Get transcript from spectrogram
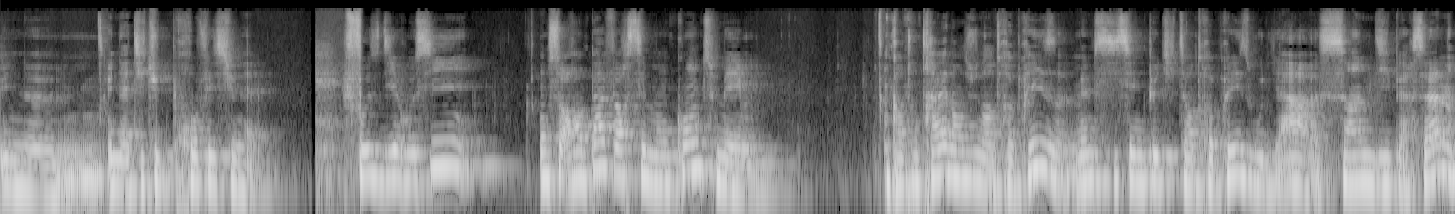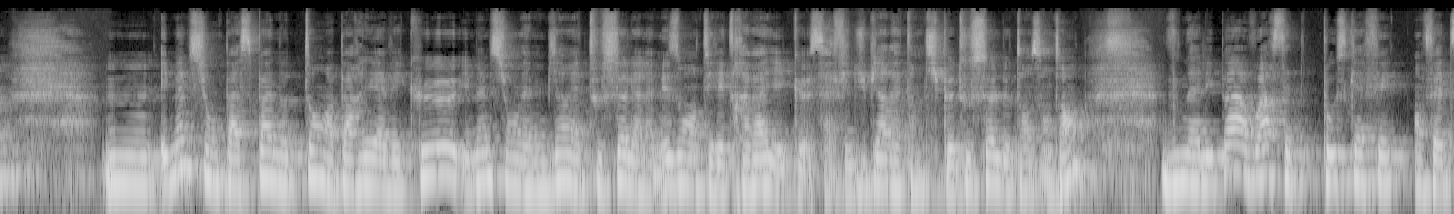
une, une attitude professionnelle. Il faut se dire aussi, on s'en rend pas forcément compte, mais quand on travaille dans une entreprise, même si c'est une petite entreprise où il y a 5-10 personnes, hum, et même si on passe pas notre temps à parler avec eux, et même si on aime bien être tout seul à la maison en télétravail et que ça fait du bien d'être un petit peu tout seul de temps en temps, vous n'allez pas avoir cette pause café, en fait,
